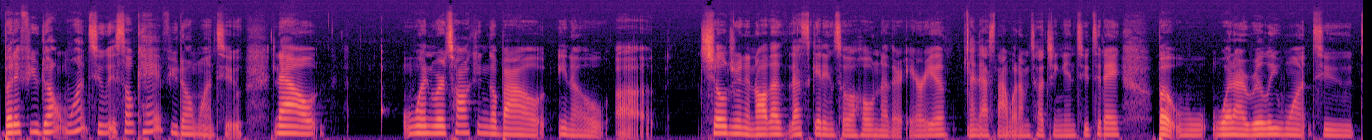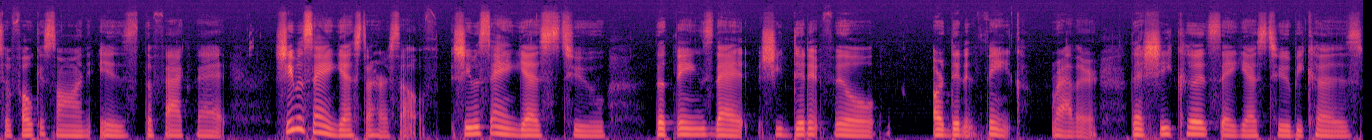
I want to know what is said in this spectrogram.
But if you don't want to it's okay if you don't want to. Now when we're talking about you know uh children and all that that's getting to a whole nother area and that's not what i'm touching into today. But w- what i really want to to focus on is the fact that she was saying yes to herself. She was saying yes to the things that she didn't feel or didn't think rather that she could say yes to because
